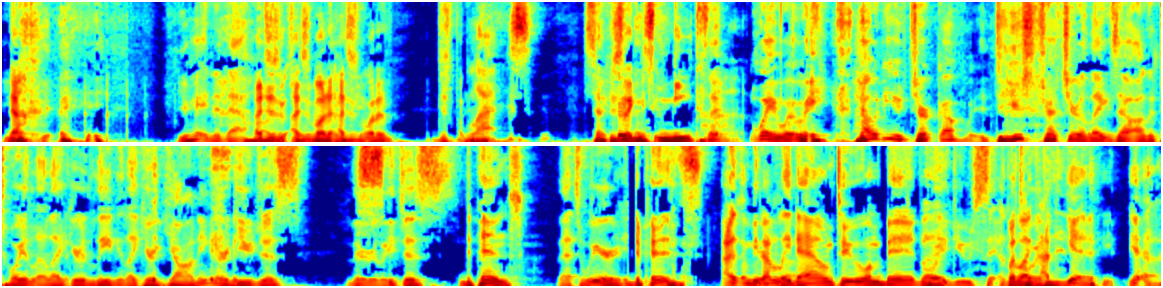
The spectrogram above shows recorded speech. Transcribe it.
No, You're hitting it that hard. I just I just want to I just want to just relax. So Just like me So, time. wait, wait, wait. How do you jerk off? Do you stretch your legs out on the toilet like you're leaning, like you're yawning, or do you just literally just? Depends. That's weird. It depends. I, I mean, I lay down too on the bed, like. You sit on but the like. I, yeah, yeah,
